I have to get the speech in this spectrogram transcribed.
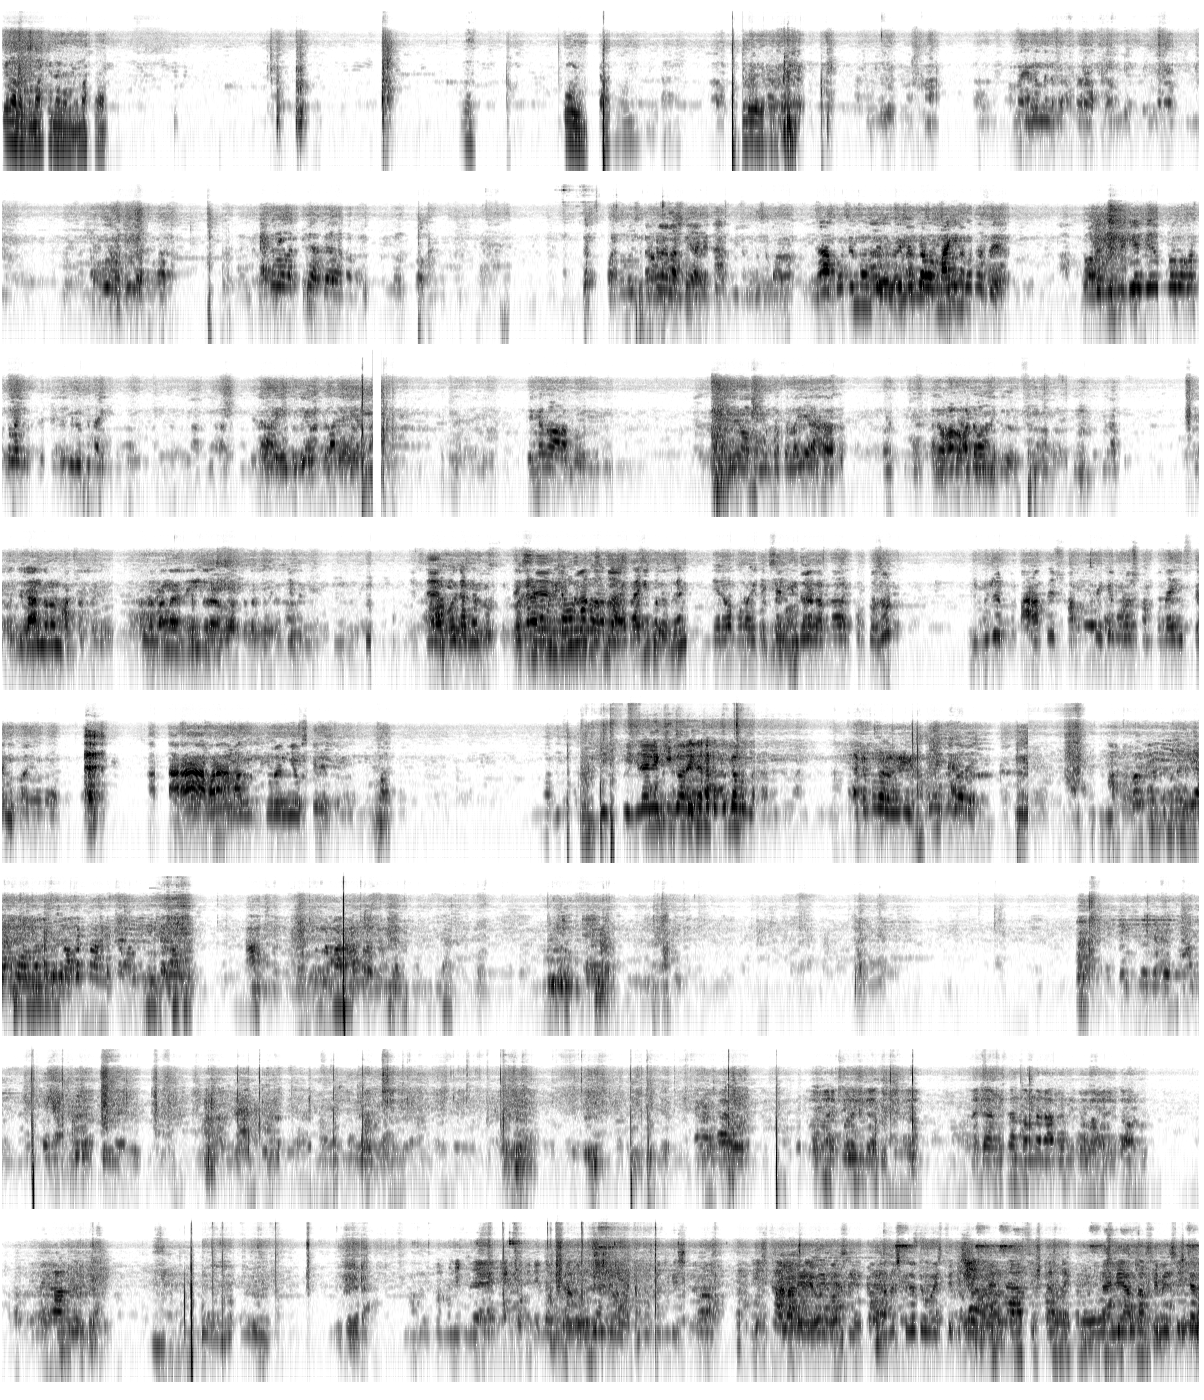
কেনা লাগবে না কেনা লাগবে খারাপ না পশ্চিমবঙ্গে আবার মাইকিং করতেছে। আন্দোলন করতেছে আমরা বাংলাদেশে হিন্দুরা হিন্দুরা আপনার খুব প্রজোট হিন্দুদের ভারতের সব থেকে বড় সম্প্রদায় উস্কানি হয় আর তারা আবার আমাদের করে নিয়ে উস্কে যেতে ইসরায়েলে কি করে? বাংলাদেশকে যদি ওয়েস্টে দিতে পারে তাহলে আপনার সেভেন সিস্টার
